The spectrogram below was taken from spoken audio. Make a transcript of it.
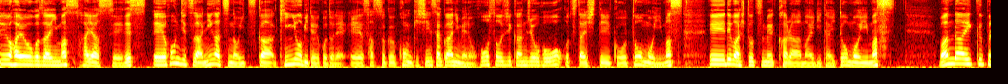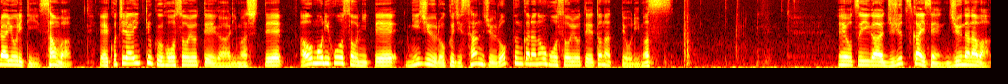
えー、おはようございます。早瀬です、えー、本日は2月の5日金曜日ということで、えー、早速今期新作アニメの放送時間情報をお伝えしていこうと思います、えでは1つ目から参りたいと思います。ワンダーエッグプライオリティ3話、えこちら1局放送予定がありまして青森放送にて26時36分からの放送予定となっております。えー、お次が「呪術廻戦」17話、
